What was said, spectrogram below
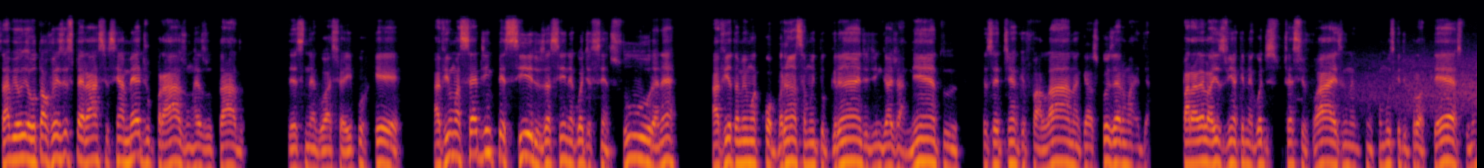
Sabe, eu, eu talvez esperasse, assim, a médio prazo um resultado desse negócio aí, porque havia uma série de empecilhos, assim, negócio de censura, né? Havia também uma cobrança muito grande de engajamento, você tinha que falar naquelas coisas, era uma... Paralelo a isso vinha aquele negócio de festivais né, com, com música de protesto, né?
